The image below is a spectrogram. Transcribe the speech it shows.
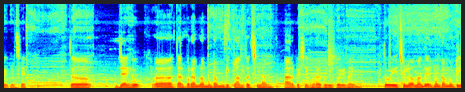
দেখেছে। তো যাই হোক তারপরে আমরা মোটামুটি ক্লান্ত ছিলাম, আর বেশি ঘোরাঘুরি করি নাই। তো এই ছিল আমাদের মোটামুটি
